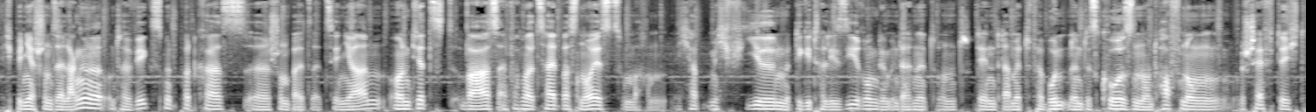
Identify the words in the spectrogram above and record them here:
Ich bin ja schon sehr lange unterwegs mit Podcasts, äh, schon bald seit zehn Jahren. Und jetzt war es einfach mal Zeit, was Neues zu machen. Ich habe mich viel mit Digitalisierung, dem Internet und den damit verbundenen Diskursen und Hoffnungen beschäftigt.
